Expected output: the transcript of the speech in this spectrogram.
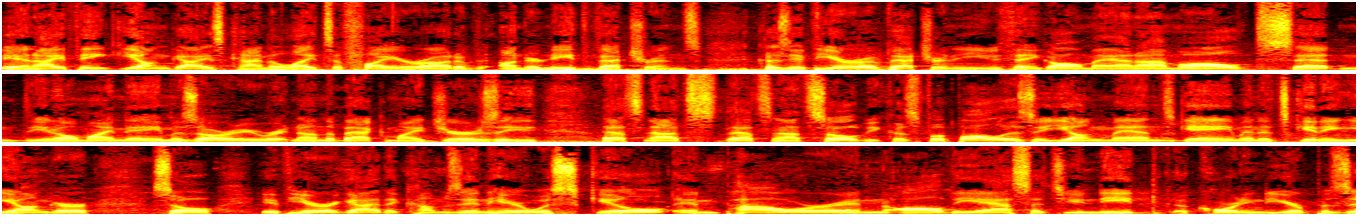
and I think young guys kind of lights a fire out of underneath veterans. Because if you're a veteran and you think, "Oh man, I'm all set," and you know my name is already written on the back of my jersey, that's not that's not so. Because football is a young man's game, and it's getting younger. So if you're a guy that comes in here with skill and power and all the assets you need according to your position,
